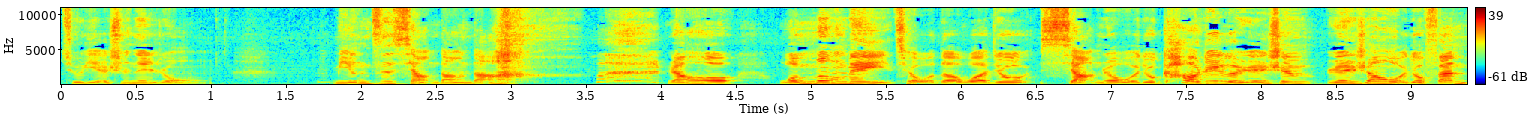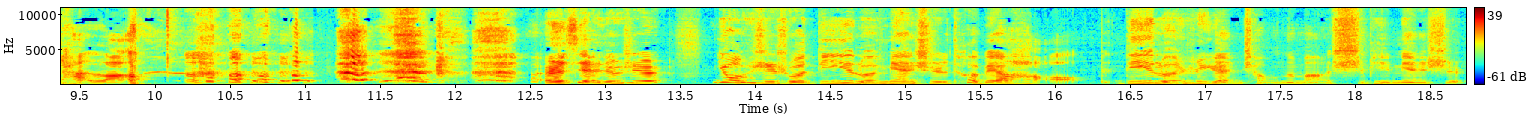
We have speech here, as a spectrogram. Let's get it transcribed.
就也是那种名字响当当，然后我梦寐以求的，我就想着我就靠这个人生人生我就翻盘了，而且就是又是说第一轮面试特别好，第一轮是远程的嘛，视频面试，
